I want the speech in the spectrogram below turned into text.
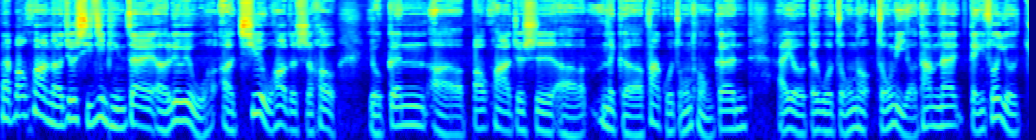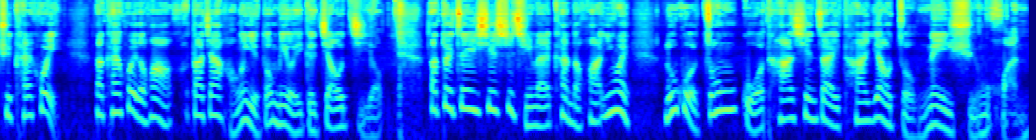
那包括呢，就习近平在呃六月五呃七月五号的时候，有跟呃包括就是呃那个法国总统跟还有德国总统总理哦，他们呢等于说有去开会。那开会的话，大家好像也都没有一个交集哦。那对这一些事情来看的话，因为如果中国它现在它要走内循环，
